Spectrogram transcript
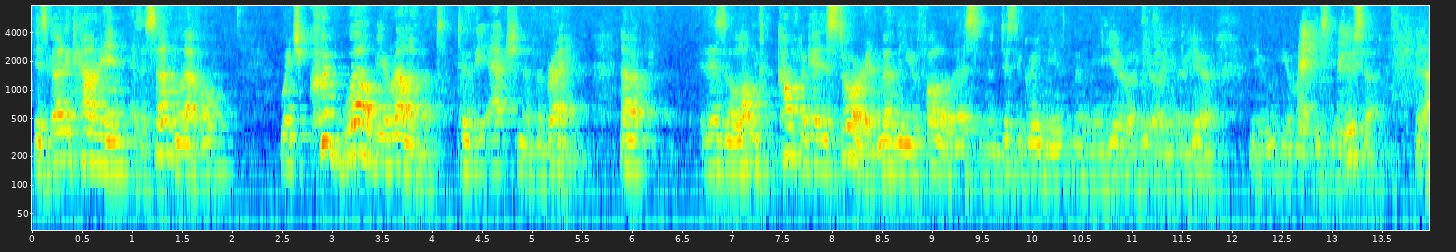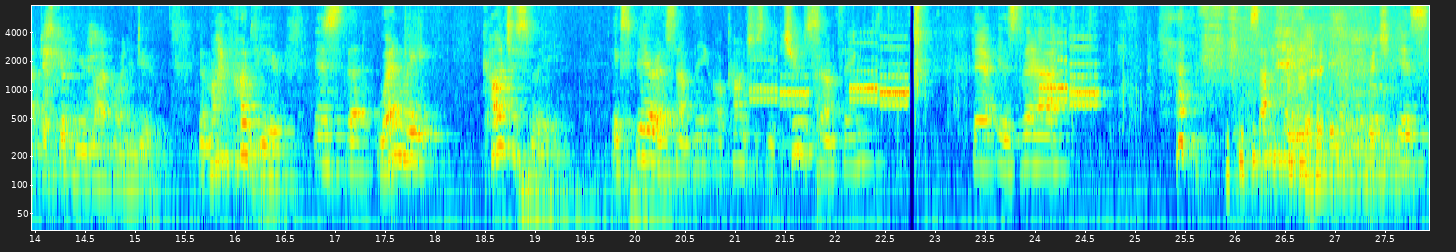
is going to come in at a certain level which could well be relevant to the action of the brain. Now, this is a long, complicated story, and whether you follow this and disagree with me here or here or here or here, you, you might easily do so. But I'm just giving you my point of view. But my point of view is that when we consciously experience something or consciously choose something, there is there something which is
